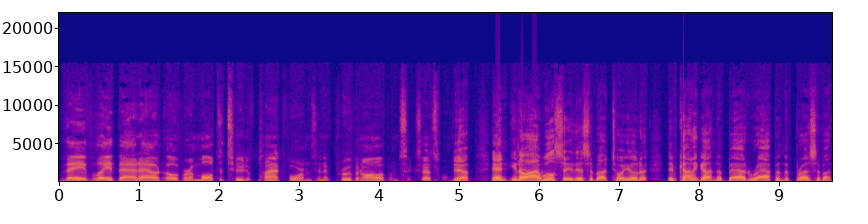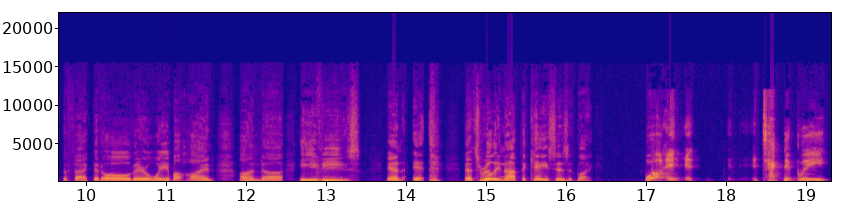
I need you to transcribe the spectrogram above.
they've laid that out over a multitude of platforms and have proven all of them successful. Yeah. And, you know, yeah. I will say this about Toyota. They've kind of gotten a bad rap in the press about the fact that, oh, they're way behind on uh, EVs. EVs. And it that's really not the case, is it, Mike? Well, it, it, it technically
